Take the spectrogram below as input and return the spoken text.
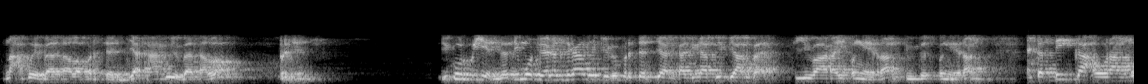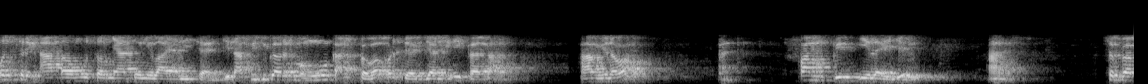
Nak kue batal perjanjian, aku yo batal perjanjian. Iku riyen, jadi modern sekali dulu perjanjian. Kajian Nabi Biamba diwarai pangeran, diutus pangeran, ketika orang musyrik atau musuhnya itu melayani janji, Nabi juga harus mengumumkan bahwa perjanjian ini batal. Paham ya apa? Fambit ilaihim Sebab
